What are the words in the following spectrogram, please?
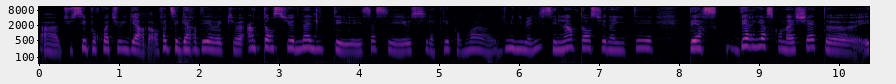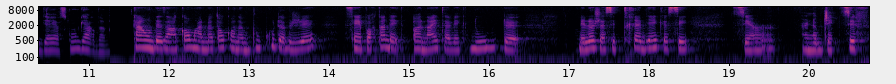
Ah, tu sais pourquoi tu le gardes. En fait, c'est garder avec euh, intentionnalité. Et ça, c'est aussi la clé pour moi euh, du minimalisme. C'est l'intentionnalité derrière, ce qu'on achète euh, et derrière ce qu'on garde. Quand on désencombre, admettons qu'on a beaucoup d'objets, c'est important d'être honnête avec nous. De... Mais là, je sais très bien que c'est, c'est un, objectif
